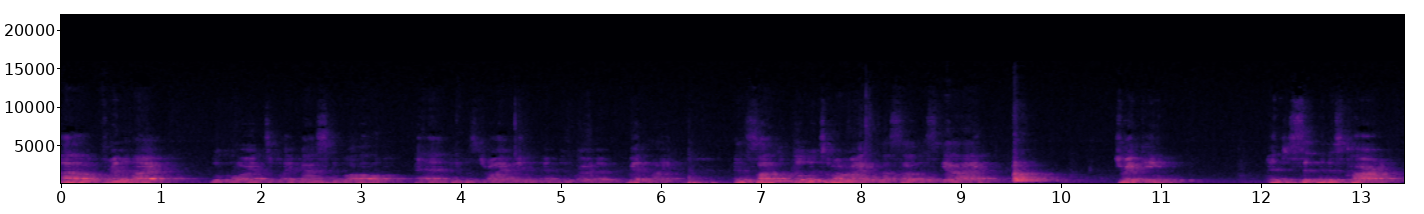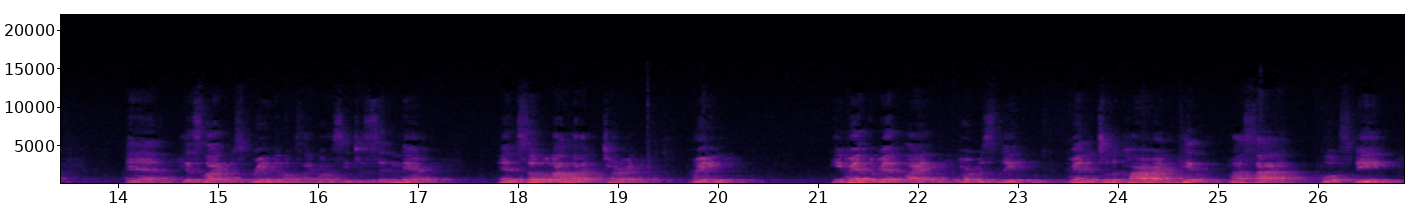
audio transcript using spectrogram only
um, a friend and I were going to play basketball, and he was driving, and we were at a red light. And so I looked over to my right, and I saw this guy drinking and just sitting in his car. And his light was green, and I was like, why is he just sitting there? And so when our light turned green, he ran the red light and purposely ran into the car and hit my side full speed.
